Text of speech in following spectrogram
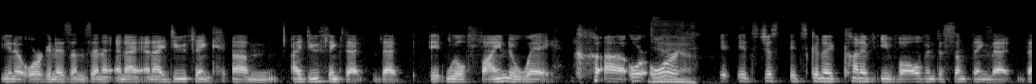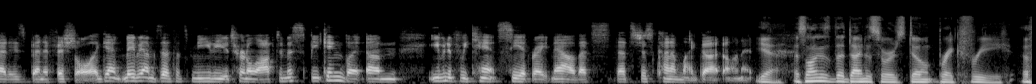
you know, organisms, and and I and I do think um, I do think that that it will find a way, uh, or or yeah it, it's just it's going to kind of evolve into something that that is beneficial. Again, maybe I'm that's me, the eternal optimist speaking, but um, even if we can't see it right now, that's that's just kind of my gut on it. Yeah, as long as the dinosaurs don't break free of,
